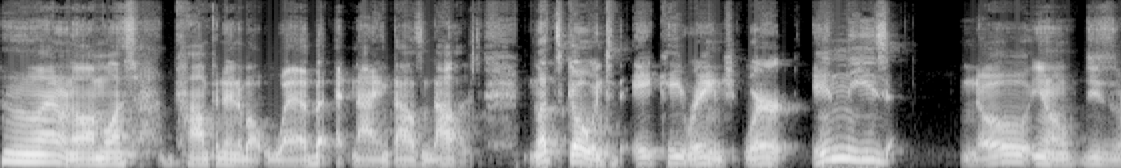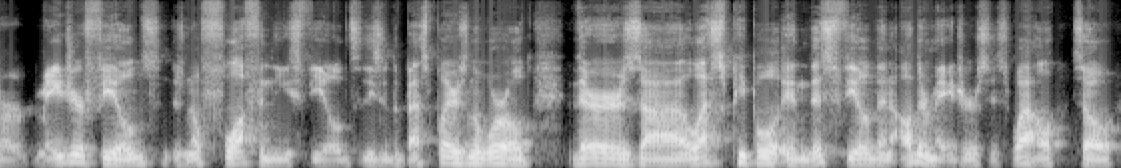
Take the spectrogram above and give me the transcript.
Oh, I don't know. I'm less confident about Webb at $9,000. Let's go into the 8K range where in these no, you know, these are major fields. There's no fluff in these fields. These are the best players in the world. There's uh, less people in this field than other majors as well. So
